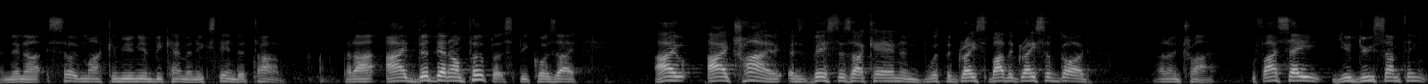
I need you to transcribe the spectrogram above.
And then I, so my communion became an extended time. But I, I did that on purpose because I, I, I try as best as I can, and with the grace, by the grace of God, I don't try. If I say you do something,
